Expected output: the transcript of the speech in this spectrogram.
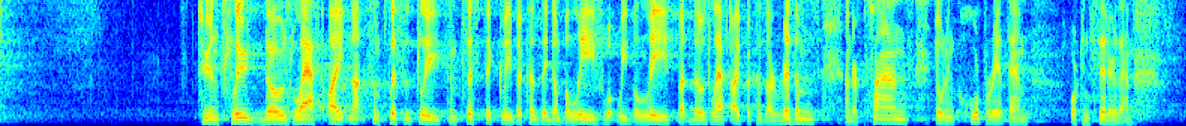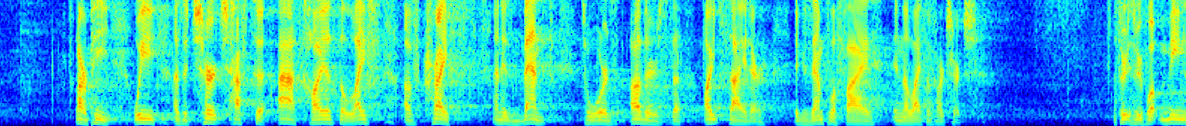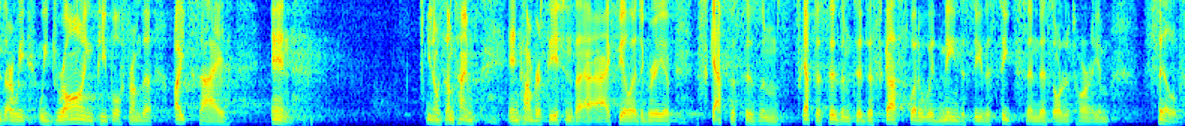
To include those left out, not simplistically, simplistically because they don't believe what we believe, but those left out because our rhythms and our plans don't incorporate them or consider them. RP, we as a church have to ask how is the life of Christ and his bent towards others, the outsider exemplified in the life of our church? Through, through what means are we, we drawing people from the outside in? You know, sometimes in conversations, I, I, feel a degree of skepticism, skepticism to discuss what it would mean to see the seats in this auditorium filled.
